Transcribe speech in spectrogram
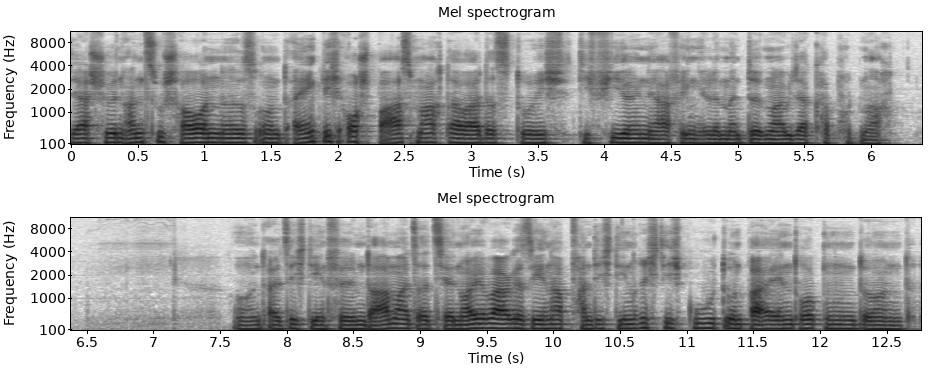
sehr schön anzuschauen ist und eigentlich auch Spaß macht, aber das durch die vielen nervigen Elemente immer wieder kaputt macht. Und als ich den Film damals, als er neu war, gesehen habe, fand ich den richtig gut und beeindruckend. Und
